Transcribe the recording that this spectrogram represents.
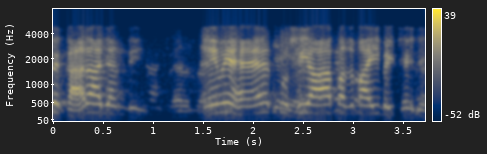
گھر آ جاندی۔ ہے تسی آپ ازمائی بیٹھے جے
